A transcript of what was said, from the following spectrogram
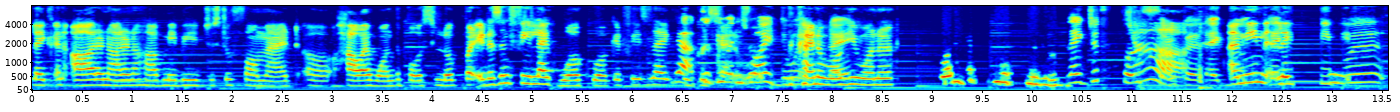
like an hour an hour and a half maybe just to format uh, how i want the post to look but it doesn't feel like work work it feels like yeah because you enjoy doing the kind of work right? you want to like just full yeah. circle like i mean like, like people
